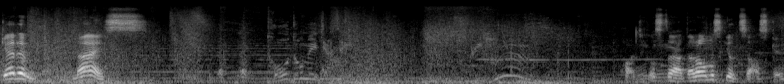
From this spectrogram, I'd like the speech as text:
Get him! Nice! Particle Star. That almost killed Sasuke.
